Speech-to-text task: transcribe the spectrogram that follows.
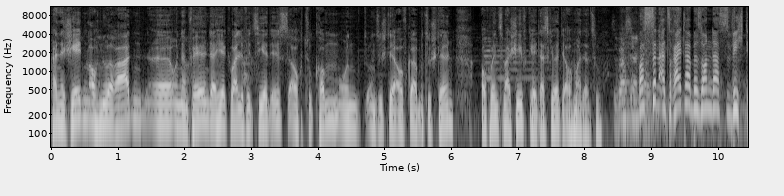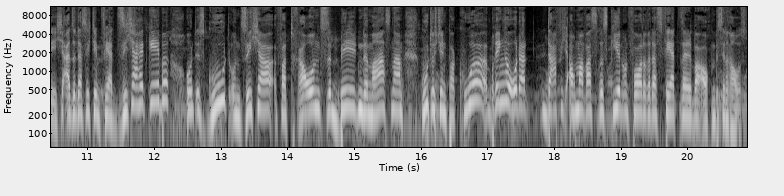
kann ich jedem auch nur raten äh, und empfehlen, der hier qualifiziert ist, auch zu kommen und, und sich der Aufgabe zu stellen. Auch wenn es mal schief geht, das gehört ja auch mal dazu. Was ist denn als Reiter besonders wichtig? Also, dass ich dem Pferd Sicherheit gebe und es gut und sicher vertrauensbildende Maßnahmen gut durch den Parcours bringe? Oder darf ich auch mal was riskieren und fordere das Pferd selber auch ein bisschen raus?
